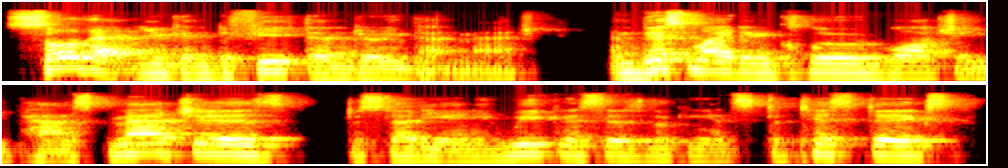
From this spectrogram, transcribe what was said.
so that you can defeat them during that match. And this might include watching past matches to study any weaknesses, looking at statistics,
